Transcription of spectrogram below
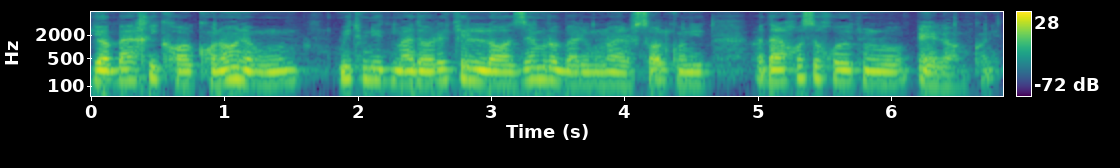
یا برخی کارکنان اون می‌تونید مدارک لازم رو برای اونها ارسال کنید و درخواست خودتون رو اعلام کنید.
